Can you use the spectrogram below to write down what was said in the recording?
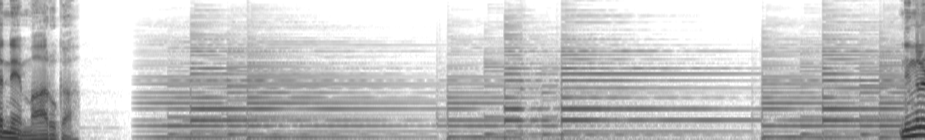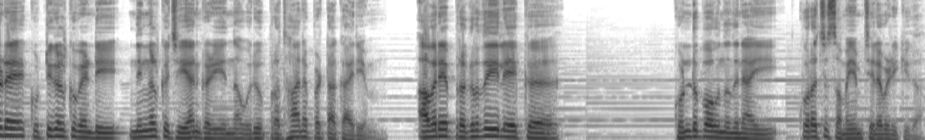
തന്നെ മാറുക. നിങ്ങളുടെ കുട്ടികൾക്കു വേണ്ടി നിങ്ങൾക്ക് ചെയ്യാൻ കഴിയുന്ന ഒരു പ്രധാനപ്പെട്ട കാര്യം അവരെ പ്രകൃതിയിലേക്ക് കൊണ്ടുപോകുന്നതിനായി കുറച്ച് സമയം ചിലവഴിക്കുക.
